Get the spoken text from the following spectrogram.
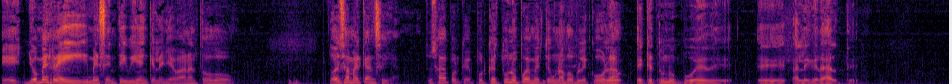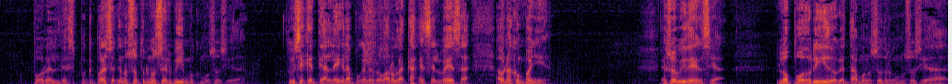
Eh, yo me reí y me sentí bien que le llevaran todo, toda esa mercancía. ¿Tú sabes por qué? Porque tú no puedes meter una doble cola. es que tú no puedes eh, alegrarte por el des... porque por eso es que nosotros no servimos como sociedad. Tú dices que te alegra porque le robaron la caja de cerveza a una compañía. Eso evidencia lo podrido que estamos nosotros como sociedad.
